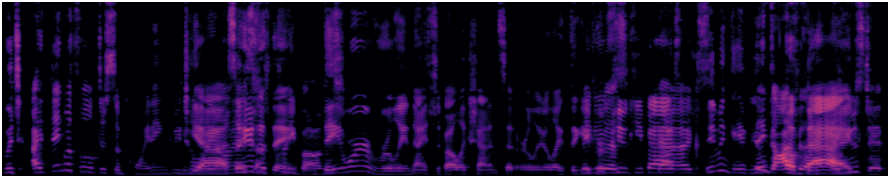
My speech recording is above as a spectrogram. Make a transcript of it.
which i think was a little disappointing to be totally yeah, honest so here's the pretty thing. They were really nice about, like Shannon said earlier, like they They gave her pukey bags. bags. They even gave you thank god a for bag. that i used it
